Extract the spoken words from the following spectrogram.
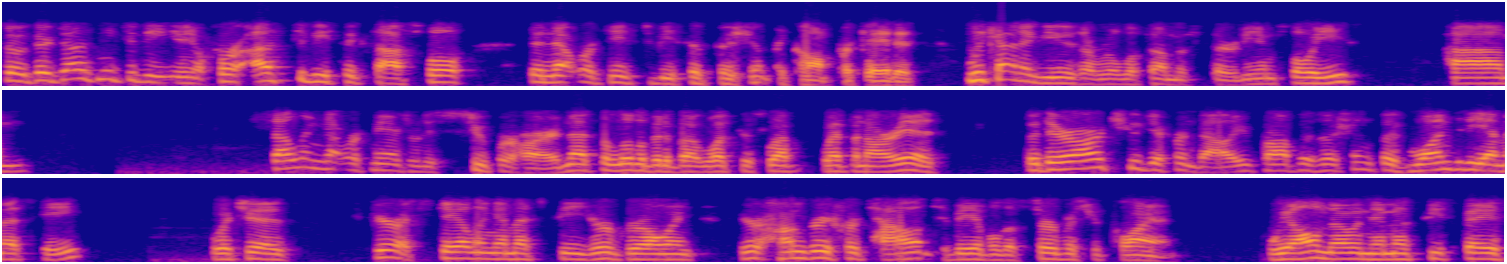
so there does need to be, you know, for us to be successful, the network needs to be sufficiently complicated. We kind of use a rule of thumb of 30 employees. Um, selling network management is super hard, and that's a little bit about what this web- webinar is. But there are two different value propositions. There's one to the MSP, which is if you're a scaling MSP, you're growing, you're hungry for talent to be able to service your clients. We all know in the MSP space,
